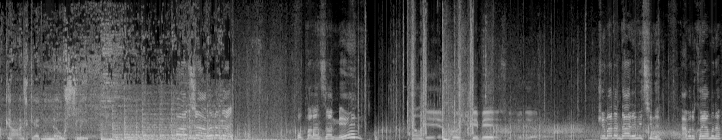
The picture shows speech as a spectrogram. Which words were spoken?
I can't get no sleep. Kopalan zamin. Tamam. Bir kuş gibi süzülüyorum. Kim hanım darın içini. Ha bunu koy amına.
